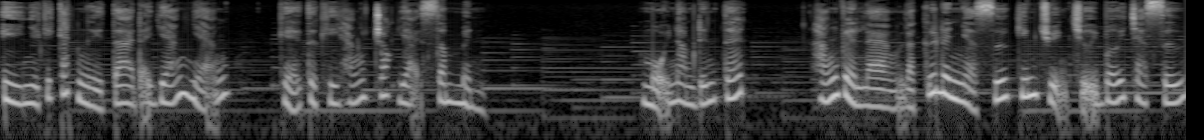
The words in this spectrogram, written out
y như cái cách người ta đã dán nhãn kể từ khi hắn trót dại xâm mình mỗi năm đến tết. Hắn về làng là cứ lên nhà xứ kiếm chuyện chửi bới cha xứ.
